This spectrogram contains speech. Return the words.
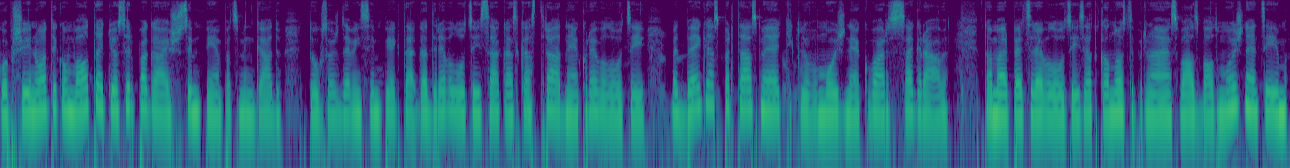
Kopš šī notikuma Valtēķos ir pagājuši 111 gadu. 1905. gada revolūcija sākās kā strādnieku revolūcija, bet beigās par tās mērķi kļuva mužnieku varas sagrāve. Tomēr pēc revolūcijas atkal nostiprinājās valsts baltu mužniecība,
